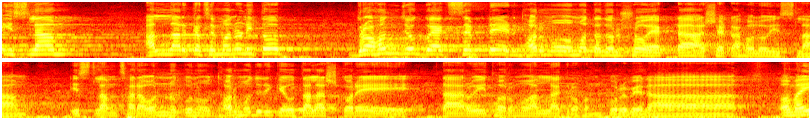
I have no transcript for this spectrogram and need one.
ইসলাম। আল্লাহর কাছে মনোনীত, গ্রহণযোগ্য অ্যাকসেপ্টেড ধর্ম, মতাদর্শ একটা, সেটা হলো ইসলাম। ইসলাম ছাড়া অন্য কোনো ধর্ম যদি কেউ তালাশ করে তার ওই ধর্ম আল্লাহ গ্রহণ করবে না ومن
